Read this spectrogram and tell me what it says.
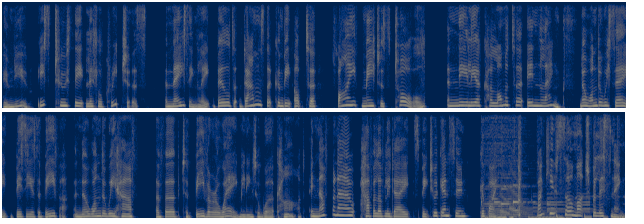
Who knew? These toothy little creatures amazingly build dams that can be up to five metres tall and nearly a kilometre in length. No wonder we say busy as a beaver, and no wonder we have a verb to beaver away, meaning to work hard. Enough for now. Have a lovely day. Speak to you again soon. Goodbye. Thank you so much for listening.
